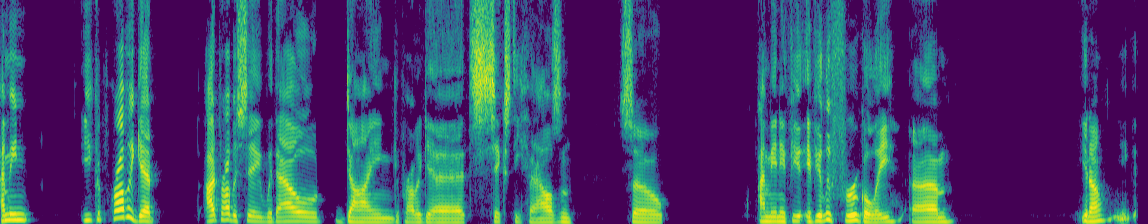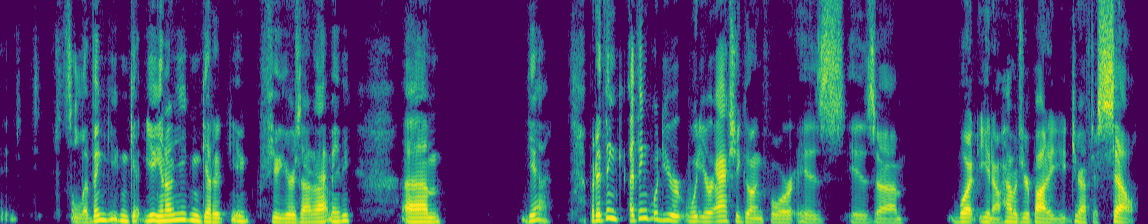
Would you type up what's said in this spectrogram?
I mean, you could probably get, I'd probably say without dying, you could probably get 60,000. So I mean, if you if you live frugally, um, you know, it's a living. You can get you, know you can get a few years out of that maybe. Um, yeah, but I think I think what you're what you're actually going for is is um, what you know how much your body do you have to sell.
